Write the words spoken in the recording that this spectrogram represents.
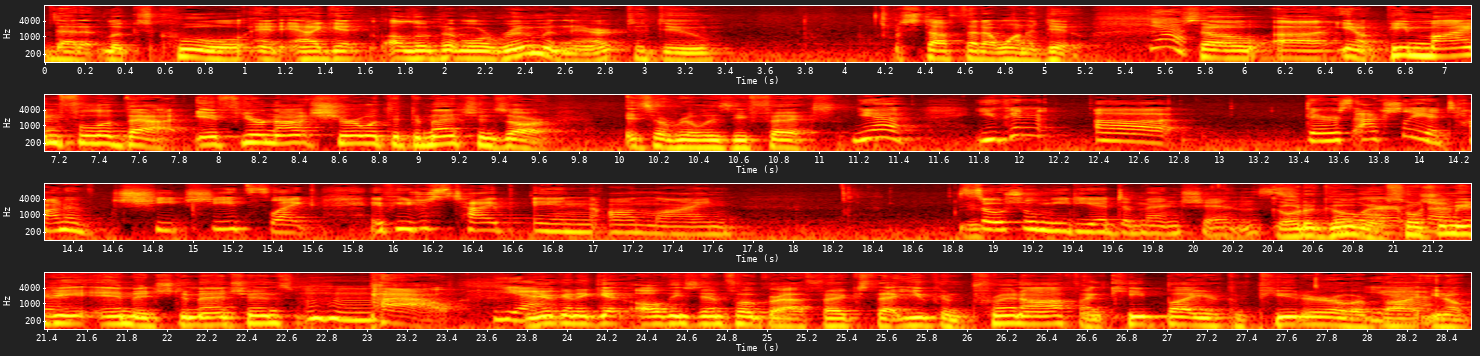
that it looks cool, and, and I get a little bit more room in there to do stuff that I want to do. Yeah. So, uh, you know, be mindful of that. If you're not sure what the dimensions are, it's a real easy fix. Yeah, you can. Uh, there's actually a ton of cheat sheets. Like if you just type in online social media dimensions, Go to Google, social whatever. media image dimensions, pow. Yeah. You're going to get all these infographics that you can print off and keep by your computer or by, you know,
